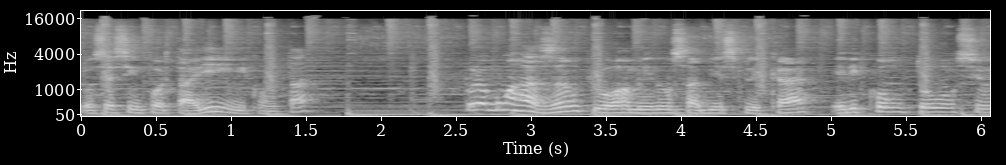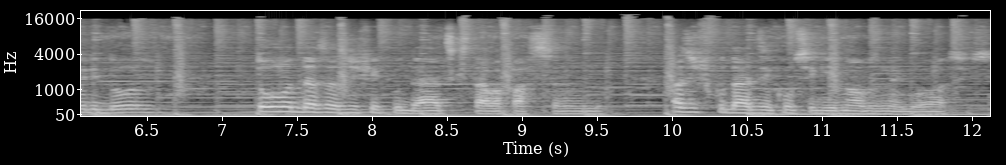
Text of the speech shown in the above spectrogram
Você se importaria em me contar? Por alguma razão que o homem não sabia explicar, ele contou ao senhor idoso todas as dificuldades que estava passando, as dificuldades em conseguir novos negócios,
